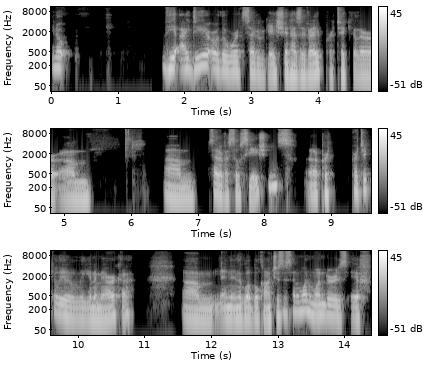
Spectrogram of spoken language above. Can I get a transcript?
you know, the idea or the word segregation has a very particular um, um, set of associations, uh, per- particularly in America um, and in the global consciousness. And one wonders if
